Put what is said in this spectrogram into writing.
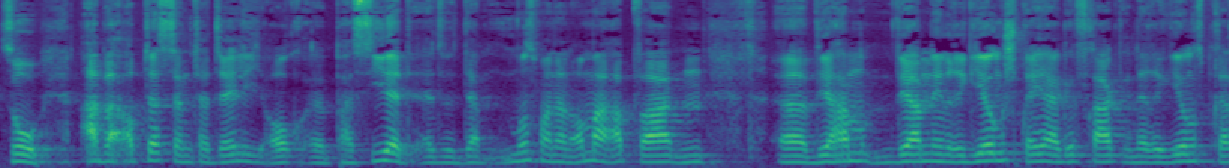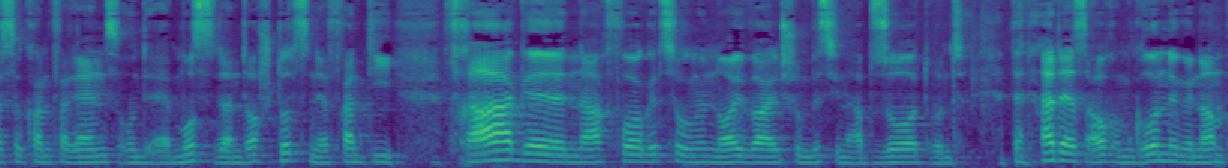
So, aber ob das dann tatsächlich auch äh, passiert, also da muss man dann auch mal abwarten. Äh, wir haben wir haben den Regierungssprecher gefragt in der Regierungspressekonferenz und er musste dann doch stutzen. Er fand die Frage nach vorgezogenen Neuwahlen schon ein bisschen absurd und dann hat er es auch im Grunde genommen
